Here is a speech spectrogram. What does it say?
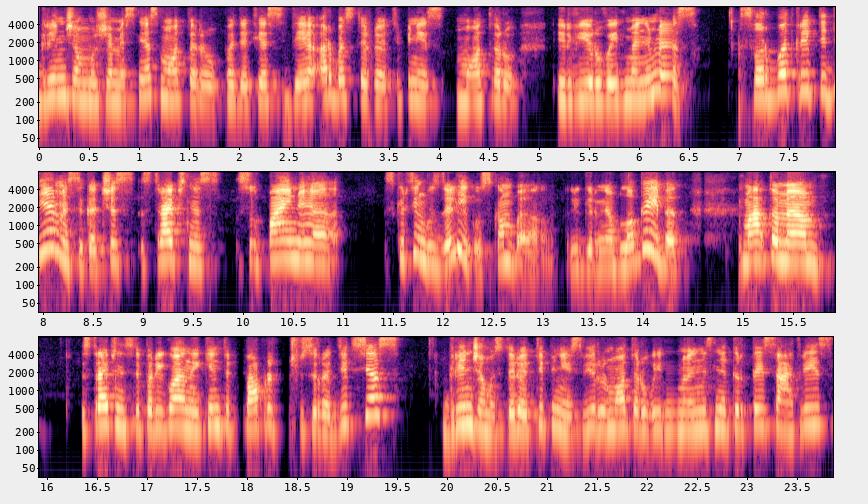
grindžiamų žemesnės moterų padėties idėja arba stereotipiniais moterų ir vyrų vaidmenimis. Svarbu atkreipti dėmesį, kad šis straipsnis supainioja skirtingus dalykus, skamba lyg ir neblogai, bet matome straipsnis įpareigoja naikinti papročius ir tradicijas, grindžiamus stereotipiniais vyrų ir moterų vaidmenimis, net ir tais atvejais,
